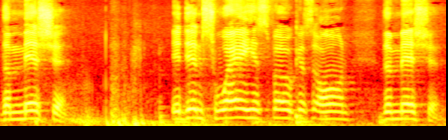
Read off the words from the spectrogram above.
the mission. It didn't sway his focus on the mission.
